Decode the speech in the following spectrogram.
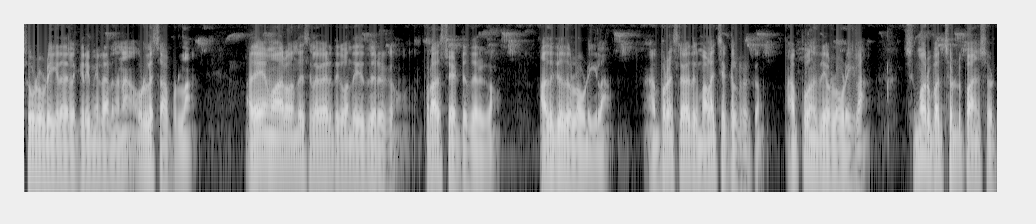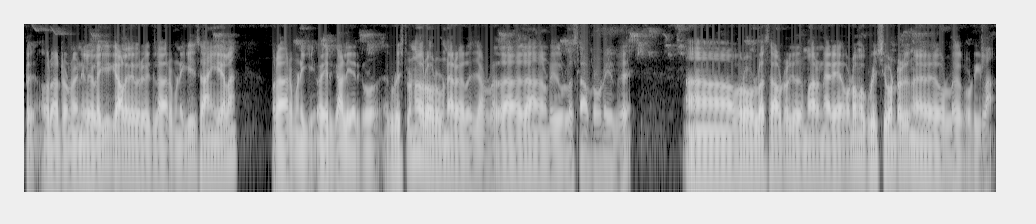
சூடு பிடிக்கிறதுல கிருமியெலாம் கிருமியெல்லாம் இருந்ததுன்னா உள்ளே சாப்பிட்லாம். அதே மாதிரி வந்து சில பேர்த்துக்கு வந்து இது இருக்கும். ப்ராஸ்டேட் இது இருக்கும். அதுக்கு இது உள்ள குடிக்கலாம். அப்புறம் சில பேர்த்துக்கு மலச்சக்கல் இருக்கும். அப்போ இது உள்ள குடிக்கலாம். சும்மா ஒரு பத்து சொட்டு பாஞ்சு சொட்டு ஒரு அரை மணி விலைக்கு காலையில் ஒரு வீட்டில் ஆறு மணிக்கு சாயங்காலம் ஒரு ஆறு மணிக்கு வயிறு காலியாக இருக்கிறது குடிச்சிட்டோன்னா ஒரு ஒரு மணி நேரம் வரையும் சாப்பிடுறது அதுதான் அதனுடைய உள்ள சாப்பிடக்கூடிய இது அப்புறம் உள்ள சாப்பிட்றதுக்கு இது மாதிரி நிறைய உடம்பு குளிர்ச்சி பண்ணுறதுக்கு உள்ள குடிக்கலாம்.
